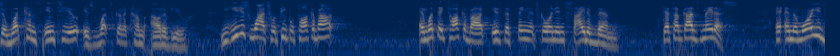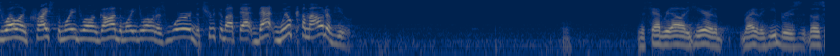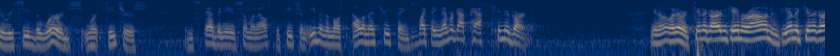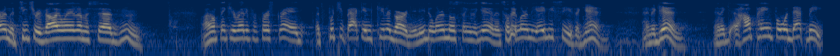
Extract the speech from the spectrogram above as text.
So, what comes into you is what's going to come out of you. You just watch what people talk about, and what they talk about is the thing that's going inside of them. That's how God's made us. And the more you dwell on Christ, the more you dwell on God, the more you dwell on His Word, the truth about that, that will come out of you. The sad reality here, the writer of the Hebrews, those who received the words weren't teachers. Instead, they needed someone else to teach them even the most elementary things. It's like they never got past kindergarten. You know, whatever. Kindergarten came around, and at the end of kindergarten, the teacher evaluated them and said, hmm, I don't think you're ready for first grade. Let's put you back in kindergarten. You need to learn those things again. And so they learned the ABCs again and again and again. How painful would that be?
